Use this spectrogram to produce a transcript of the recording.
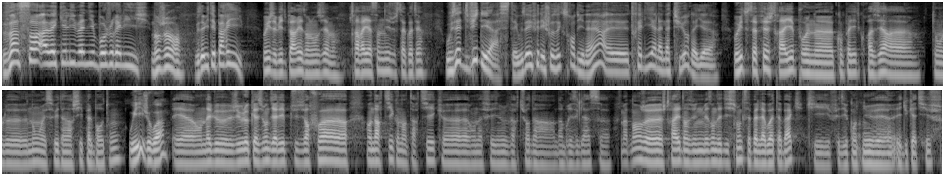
Vincent avec Elie Vanier. Bonjour Elie. Bonjour. Vous habitez Paris? Oui, j'habite Paris dans l'11e. Je travaille à Saint-Denis juste à côté. Vous êtes vidéaste et vous avez fait des choses extraordinaires et très liées à la nature d'ailleurs. Oui, tout à fait. Je travaillais pour une euh, compagnie de croisière euh, dont le nom est celui d'un archipel breton. Oui, je vois. Et euh, on a eu, j'ai eu l'occasion d'y aller plusieurs fois euh, en Arctique, en Antarctique. euh, on a fait une ouverture d'un, d'un brise-glace. Maintenant, je, je travaille dans une maison d'édition qui s'appelle La Boîte à Bac, qui fait du contenu éducatif.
